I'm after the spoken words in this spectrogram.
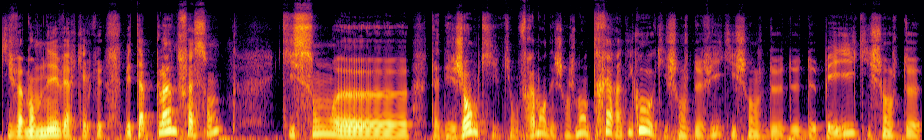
qui va m'emmener vers quelque... Mais tu as plein de façons qui sont... Euh, tu as des gens qui, qui ont vraiment des changements très radicaux, qui changent de vie, qui changent de, de- de pays, qui changent de...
